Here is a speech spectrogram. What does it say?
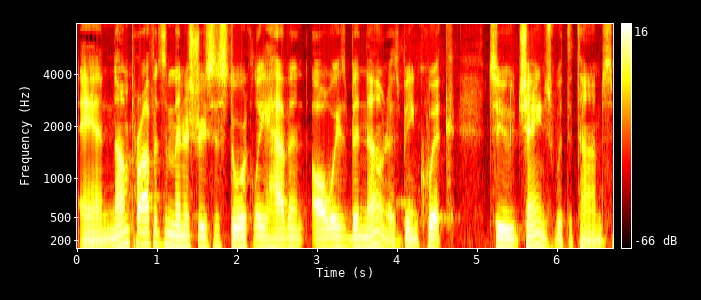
and nonprofits and ministries historically haven't always been known as being quick to change with the times.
